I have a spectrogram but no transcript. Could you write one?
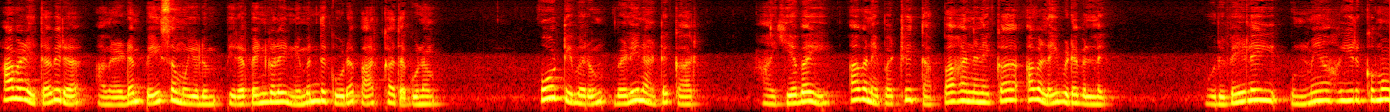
அவளை தவிர அவனிடம் பேச முயலும் பிற பெண்களை நிமிர்ந்து கூட பார்க்காத குணம். ஓட்டி வரும் வெளிநாட்டு கார் ஆகியவை அவனை பற்றி தப்பாக நினைக்க அவளை விடவில்லை. ஒருவேளை உண்மையாக இருக்குமோ?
